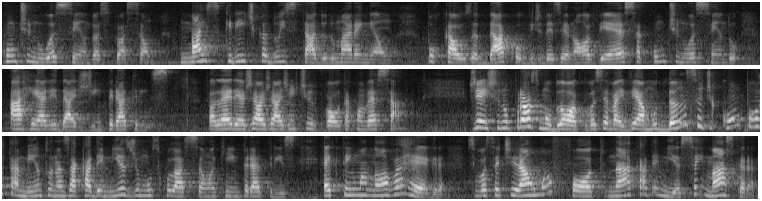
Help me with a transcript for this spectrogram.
continua sendo a situação mais crítica do estado do Maranhão por causa da Covid-19. Essa continua sendo a realidade de Imperatriz. Valéria, já já a gente volta a conversar. Gente, no próximo bloco você vai ver a mudança de comportamento nas academias de musculação aqui em Imperatriz. É que tem uma nova regra. Se você tirar uma foto na academia sem máscara,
